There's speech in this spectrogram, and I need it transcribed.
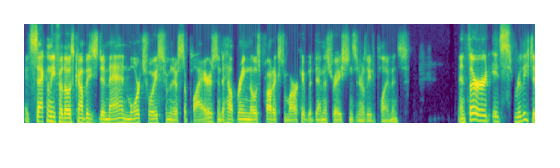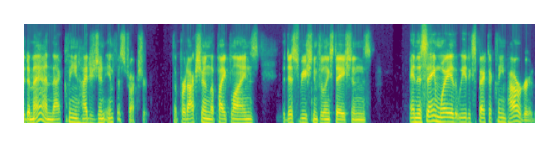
It's secondly for those companies to demand more choice from their suppliers and to help bring those products to market with demonstrations and early deployments. And third, it's really to demand that clean hydrogen infrastructure, the production, the pipelines, the distribution and filling stations, in the same way that we'd expect a clean power grid.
